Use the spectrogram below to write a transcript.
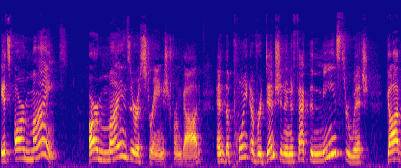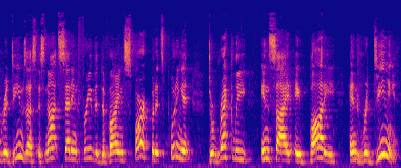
it's our minds. Our minds are estranged from God, and the point of redemption, and in fact, the means through which God redeems us, is not setting free the divine spark, but it's putting it directly inside a body and redeeming it.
